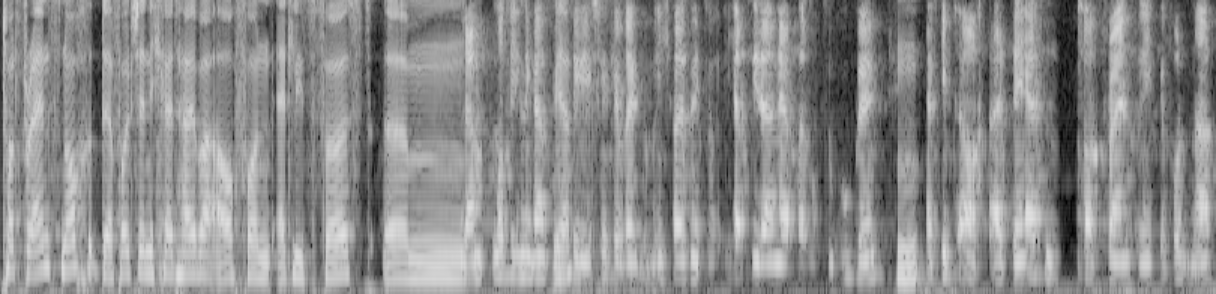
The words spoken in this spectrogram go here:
Todd France noch, der Vollständigkeit halber, auch von Athletes First. Ähm, da muss ich eine ganz lustige ja? Geschichte, weil ich weiß nicht, ich habe sie dann ja versucht zu googeln. Mhm. Es gibt auch als den ersten Todd France, den ich gefunden habe,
